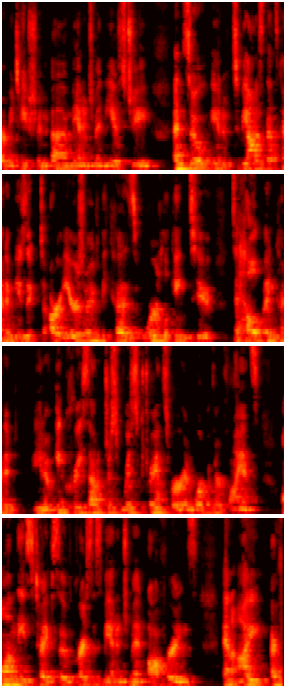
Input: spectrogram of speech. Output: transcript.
reputation uh, management, ESG. And so, you know, to be honest, that's kind of music to our ears, right? Because we're looking to to help and kind of you know increase out of just risk transfer and work with our clients on these types of crisis management offerings. And I, I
